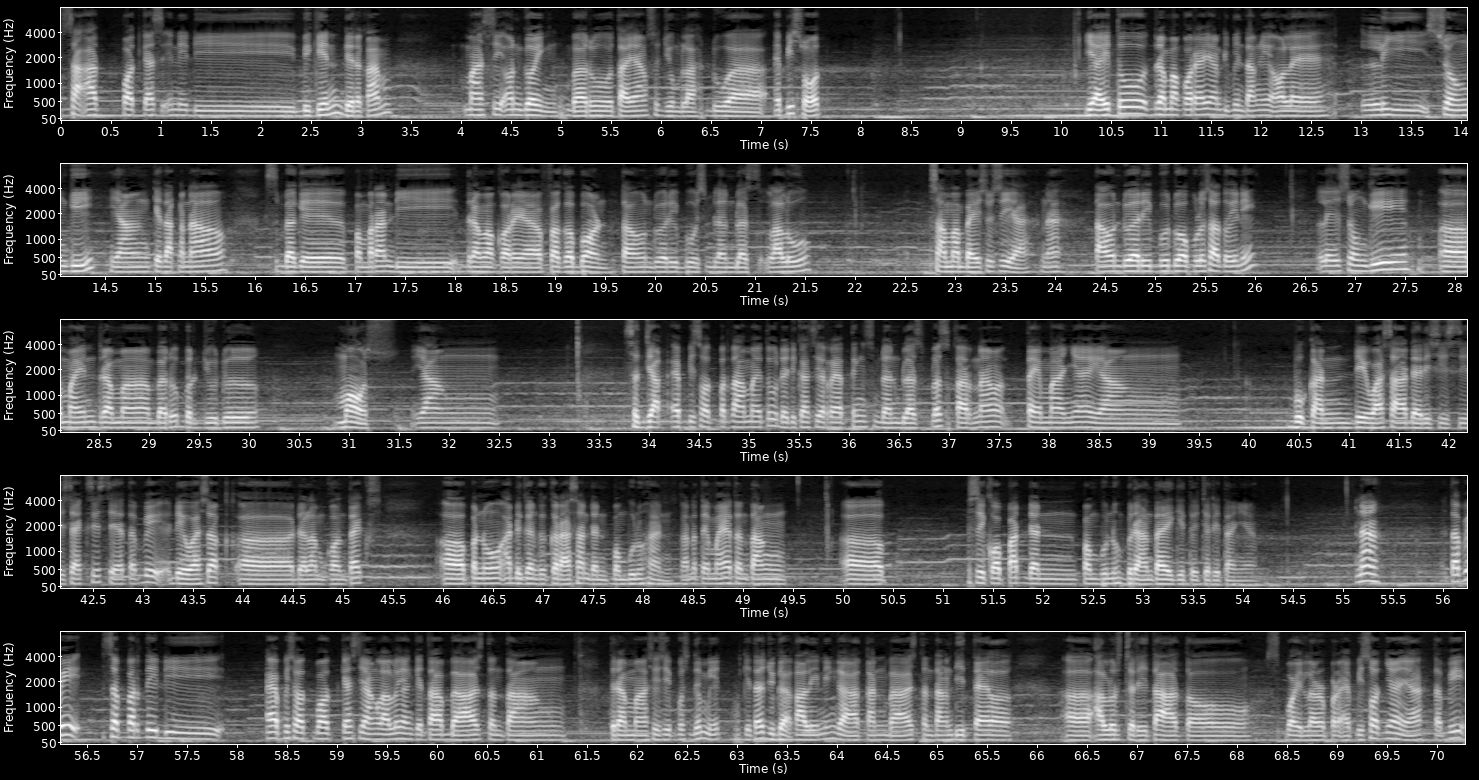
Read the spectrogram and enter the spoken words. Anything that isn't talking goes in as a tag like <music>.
saat podcast ini dibikin, direkam masih ongoing, baru tayang sejumlah dua episode yaitu drama Korea yang dibintangi oleh Lee Seung Gi yang kita kenal sebagai pemeran di drama Korea Vagabond tahun 2019 lalu sama Bae Susi ya. Nah, tahun 2021 ini Lee Seung Gi uh, main drama baru berjudul Mouse yang sejak episode pertama itu udah dikasih rating 19 plus karena temanya yang bukan dewasa dari sisi seksis ya, tapi dewasa uh, dalam konteks uh, penuh adegan kekerasan dan pembunuhan karena temanya tentang uh, psikopat dan pembunuh berantai gitu ceritanya. Nah, tapi seperti di episode podcast yang lalu yang kita bahas tentang drama Sisyphus the Myth, kita juga kali ini nggak akan bahas tentang detail uh, alur cerita atau spoiler per episodenya ya, tapi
